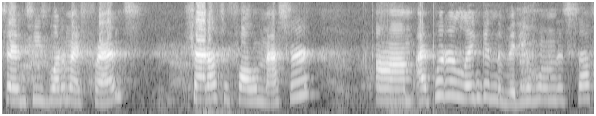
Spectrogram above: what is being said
since he's one of my friends. Shout out to Fallen Master. Um, I put a link in the video on this stuff.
